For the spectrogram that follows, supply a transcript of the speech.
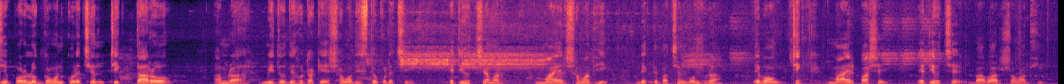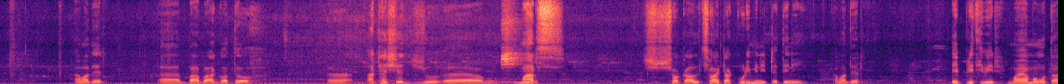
যে পরলোক গমন করেছেন, ঠিক তারও আমরা মৃতদেহটাকে সমাধিস্থ করেছি। এটি হচ্ছে আমার মায়ের সমাধি, দেখতে পাচ্ছেন বন্ধুরা। এবং ঠিক মায়ের পাশেই এটি হচ্ছে বাবার সমাধি। আমাদের বাবা গত আঠাশে জু মার্চ সকাল ছয়টা কুড়ি মিনিটে তিনি আমাদের এই পৃথিবীর মায়া মমতা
